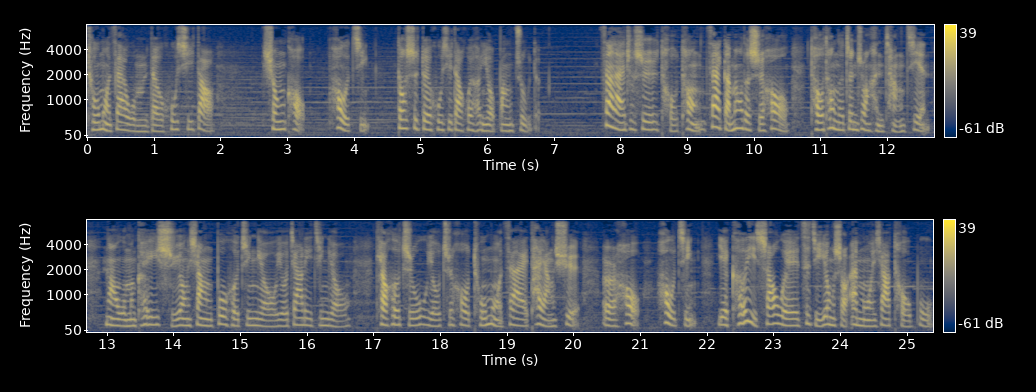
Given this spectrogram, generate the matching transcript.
涂抹在我们的呼吸道、胸口、后颈，都是对呼吸道会很有帮助的。再来就是头痛，在感冒的时候，头痛的症状很常见。那我们可以使用像薄荷精油、尤加利精油，调和植物油之后，涂抹在太阳穴、耳后、后颈，也可以稍微自己用手按摩一下头部。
